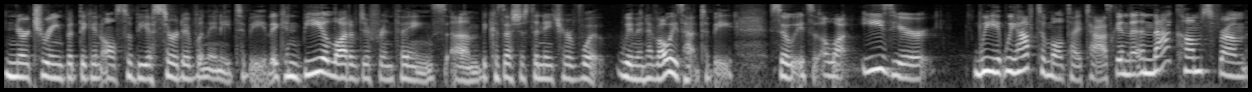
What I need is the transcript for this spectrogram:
nurturing, but they can also be assertive when they need to be. They can be a lot of different things um, because that's just the nature of what women have always had to be. So it's a lot easier. We we have to multitask, and and that comes from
